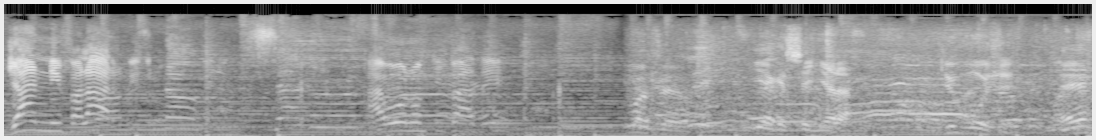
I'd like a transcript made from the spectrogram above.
Gianni fa l'arbitro. A voi non ti fate? Chi è che segnerà? Più voce. Eh?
